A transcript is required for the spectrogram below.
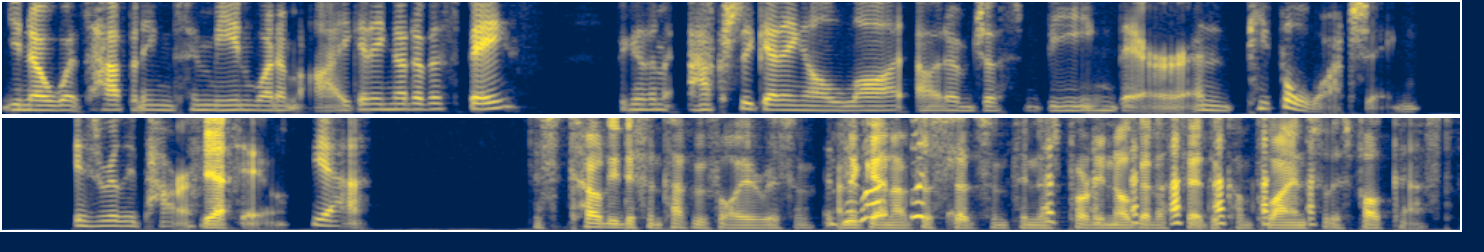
you know, what's happening to me and what am I getting out of a space, because I'm actually getting a lot out of just being there and people watching is really powerful yeah. too. Yeah. It's a totally different type of voyeurism. and again, I've just said something that's probably not going to fit the compliance for this podcast.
